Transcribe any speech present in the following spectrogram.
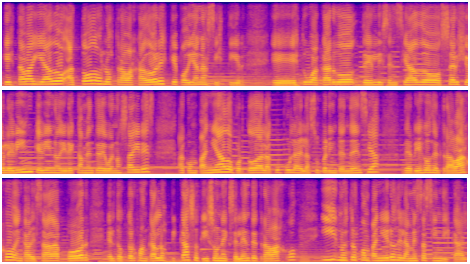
que estaba guiado a todos los trabajadores que podían asistir. Eh, estuvo a cargo del licenciado Sergio Levín, que vino directamente de Buenos Aires, acompañado por toda la cúpula de la Superintendencia de Riesgos del Trabajo, encabezada por el doctor Juan Carlos Picasso, que hizo un excelente trabajo, y nuestros compañeros de la mesa sindical.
